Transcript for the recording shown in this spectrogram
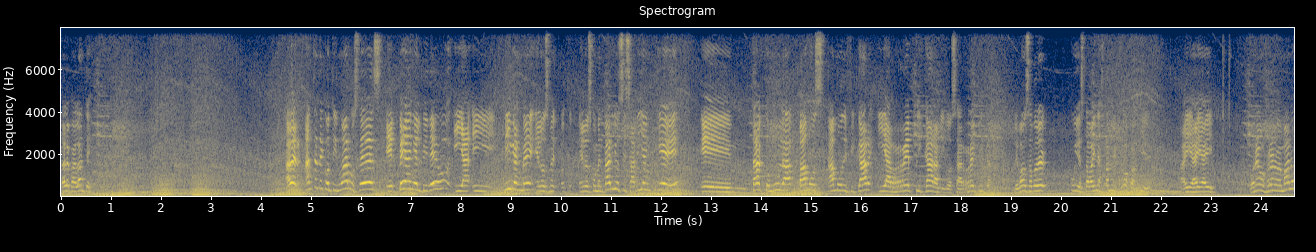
Dale para adelante. A ver, antes de continuar, ustedes eh, vean el video y, y díganme en los, en los comentarios si sabían que eh, Tracto Mula vamos a modificar y a replicar, amigos. A réplica. Le vamos a poner... Uy, esta vaina está muy floja aquí, ¿eh? Ahí, ahí, ahí. Ponemos freno de mano.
